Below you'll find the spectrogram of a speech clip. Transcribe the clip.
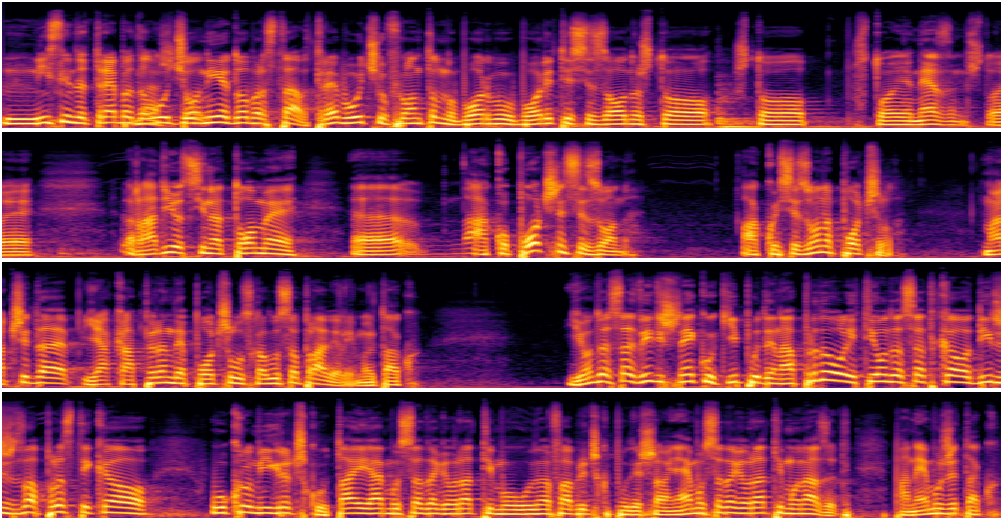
Mislim da treba da Znaš, uđu... To nije dobar stav. Treba ući u frontalnu borbu, boriti se za ono što, što, što je, ne znam, što je... Radio si na tome, uh, ako počne sezona, ako je sezona počela, znači da je, ja kapiram da je počela u skladu sa pravilima, ili tako? I onda sad vidiš neku ekipu da je napredovali i ti onda sad kao dižeš dva prsta i kao ukrom igračku, taj ajmo sad da ga vratimo na fabričko podešavanje, ajmo sad da ga vratimo nazad. Pa ne može tako.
